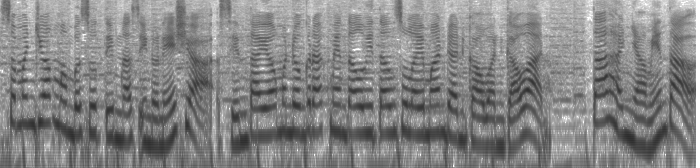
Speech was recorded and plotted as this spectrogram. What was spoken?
Semenjak membesut Timnas Indonesia, Sintayong mendongkrak mental Witan Sulaiman dan kawan-kawan. Tak hanya mental,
